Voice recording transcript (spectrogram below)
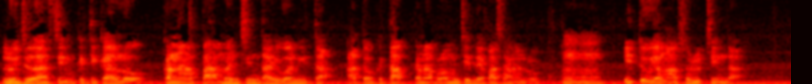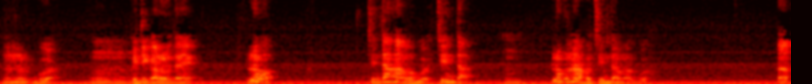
lu jelasin ketika lu kenapa mencintai wanita atau ketap kenapa lu mencintai pasangan lu Mm-mm. itu yang absolut cinta menurut gua Mm. ketika lu tanya lo cinta nggak sama gua cinta Mm. lo kenapa cinta sama gua Eh,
